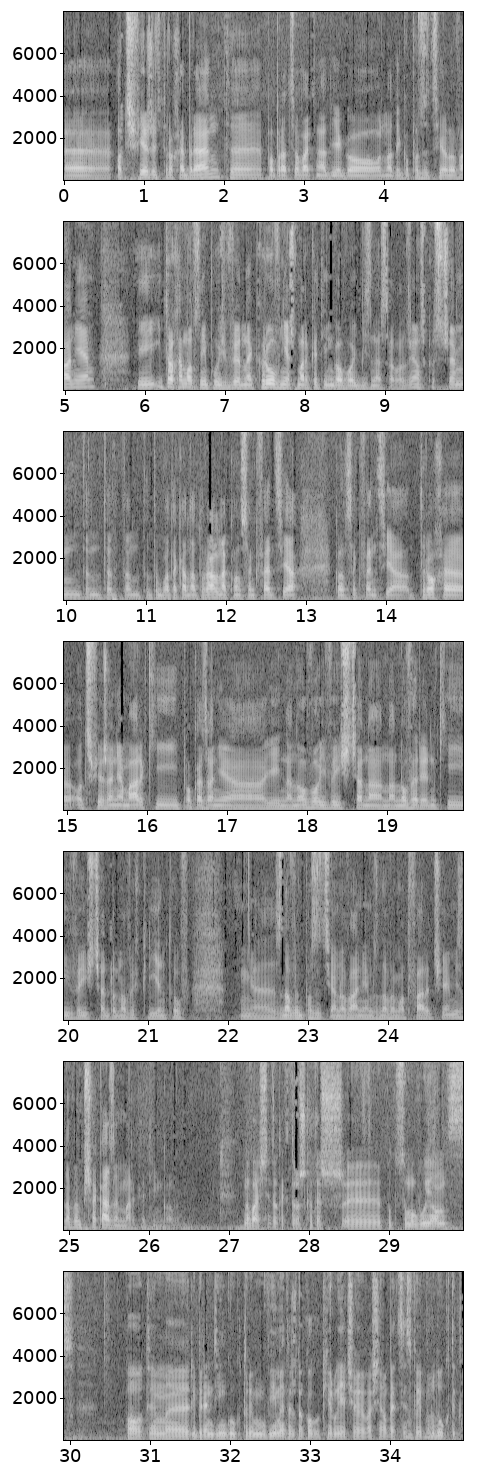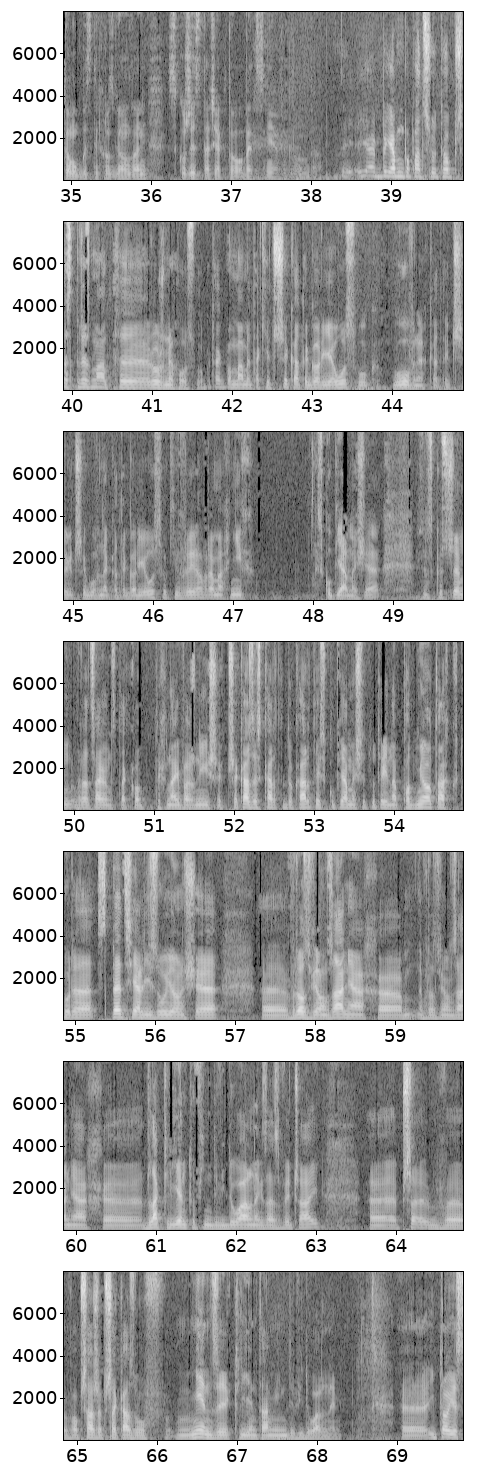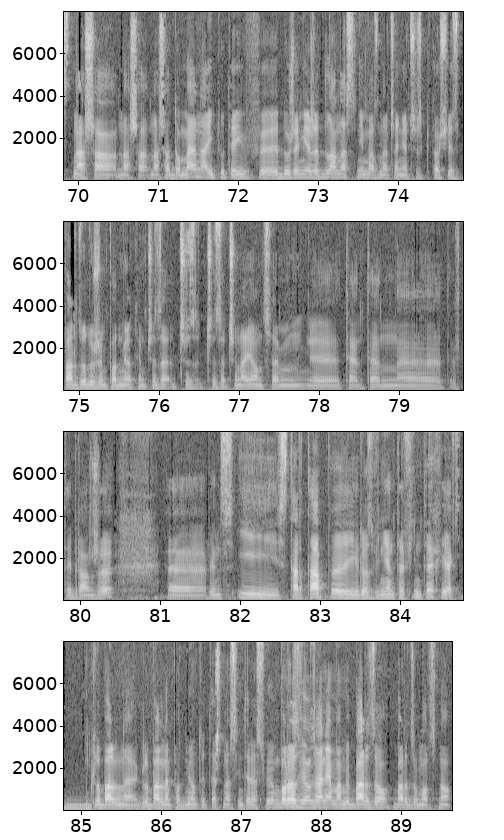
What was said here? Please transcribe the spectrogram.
e, odświeżyć trochę brand, e, popracować nad jego, nad jego pozycjonowaniem i, i trochę mocniej pójść w rynek, również marketingowo i biznesowo. W związku z czym ten, ten, ten, to, to była taka naturalna konsekwencja, konsekwencja trochę odświeżenia marki i pokazania jej na nowo i wyjścia na, na nowe rynki, i wyjścia do nowych klientów e, z nowym pozycjonowaniem, z nowym otwarciem i z nowym przekazem marketingowym. No właśnie, to tak troszkę też e, podsumowując, po tym e, rebrandingu, o którym mówimy, też do kogo kierujecie właśnie obecnie swoje produkty, kto mógłby z tych rozwiązań skorzystać, jak to obecnie wygląda? Ja, ja bym popatrzył to przez pryzmat e, różnych usług, tak? bo mamy takie trzy kategorie usług, głównych, kate- trzy, trzy główne kategorie usług i w, w ramach nich skupiamy się. W związku z czym, wracając tak od tych najważniejszych, przekazy z karty do karty, skupiamy się tutaj na podmiotach, które specjalizują się w rozwiązaniach, e, w rozwiązaniach e, dla klientów indywidualnych zazwyczaj e, w, obszarze przekazów między klientami indywidualnymi. E, I to jest nasza, nasza, nasza domena, i tutaj w dużej mierze dla nas nie ma znaczenia, czy ktoś jest bardzo dużym podmiotem, czy, za, czy, czy zaczynającym e, ten, ten, e, w tej branży. E, Więc i startupy, i rozwinięte fintechy, jak i globalne, globalne podmioty też nas interesują, bo rozwiązania mamy bardzo, bardzo mocno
